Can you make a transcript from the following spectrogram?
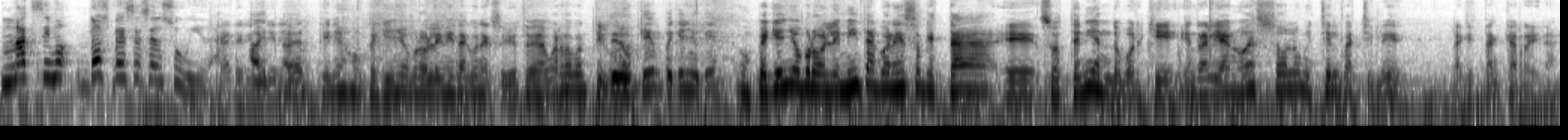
máximo dos veces en su vida. Catherine, Ay, tienes, a ver. tienes un pequeño problemita con eso. Yo estoy de acuerdo contigo. ¿Tiene ¿eh? un qué? ¿Un pequeño qué? un pequeño problemita con eso que está eh, sosteniendo, porque en realidad no es solo Michelle Bachelet la que está en carrera.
